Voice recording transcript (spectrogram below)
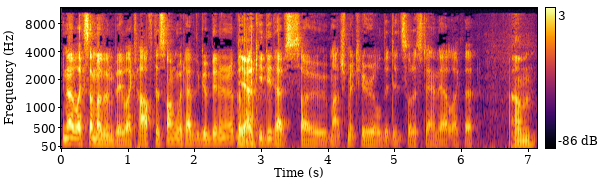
You know, like some of them be like half the song would have the good bit in it, but Yeah. like he did have so much material that did sort of stand out like that. Um,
